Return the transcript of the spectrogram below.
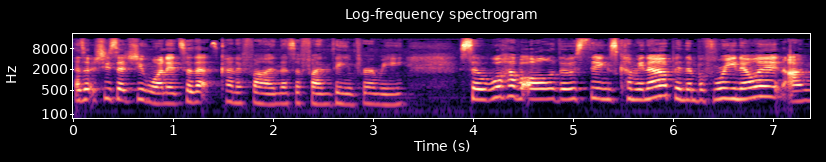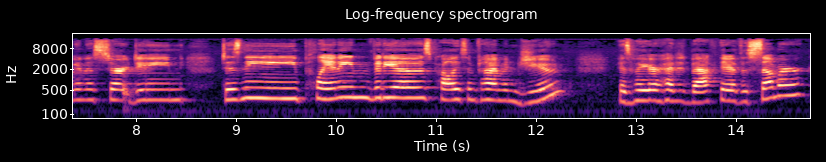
that's what she said she wanted. So that's kind of fun. That's a fun thing for me. So we'll have all of those things coming up, and then before you know it, I'm gonna start doing Disney planning videos probably sometime in June because we are headed back there this summer.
